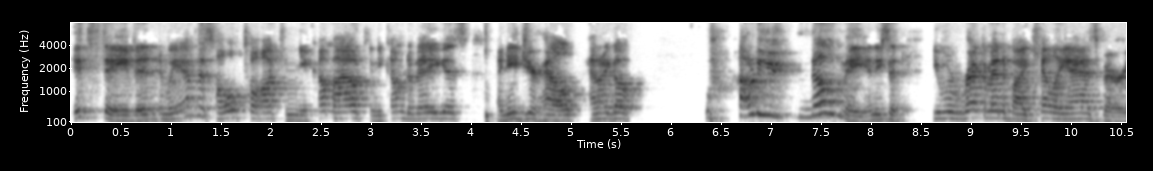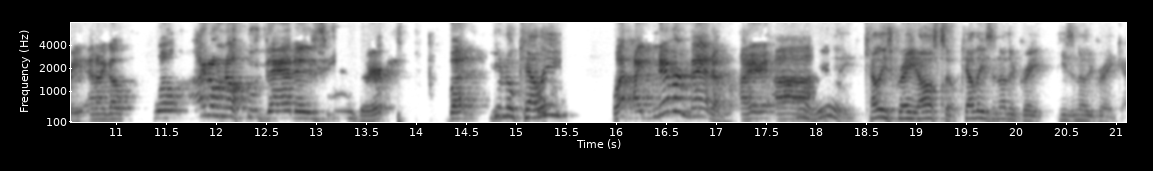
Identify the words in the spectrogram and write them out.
it's David, and we have this whole talk. And you come out and you come to Vegas. I need your help. And I go, "How do you know me?" And he said, "You were recommended by Kelly Asbury." And I go, "Well, I don't know who that is either." But you know Kelly? What? I never met him. I uh, oh, really? Kelly's great. Also, Kelly's another great. He's another great guy.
